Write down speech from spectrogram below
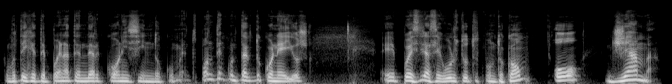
Como te dije, te pueden atender con y sin documentos. Ponte en contacto con ellos. Eh, puedes ir a segurostutus.com o llama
